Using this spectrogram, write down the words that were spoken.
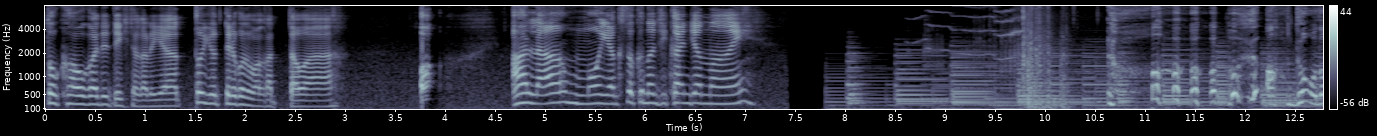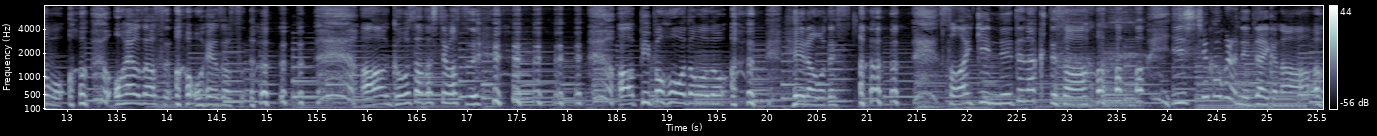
と顔が出てきたからやっと言ってること分かったわああらもう約束の時間じゃない？あ、どうもどうも。おはようございます。あおはようございます。あ、ご無沙汰してます。あ、ピポ報道のヘラオです。最近寝てなくてさ、一週間ぐらい寝てないかな。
